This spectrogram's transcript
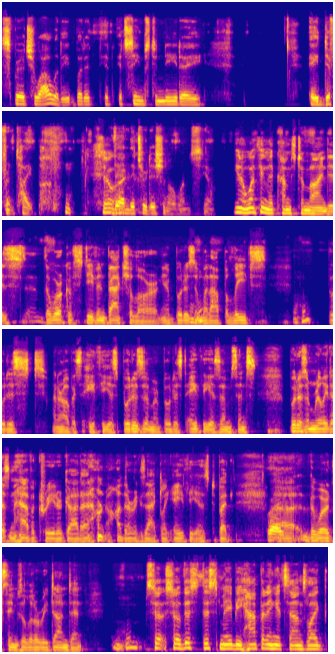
spirituality, but it, it, it seems to need a a different type so than I, the traditional ones. Yeah. You know, one thing that comes to mind is the work of Stephen Batchelor, you know, Buddhism mm-hmm. Without Beliefs, mm-hmm. Buddhist, I don't know if it's atheist Buddhism or Buddhist atheism, since Buddhism really doesn't have a creator God. I don't know how they're exactly atheist, but right. uh, the word seems a little redundant. So, so this this may be happening. It sounds like,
